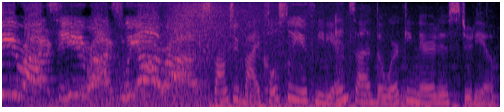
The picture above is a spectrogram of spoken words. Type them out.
She rocks, he rocks, we all rock. Sponsored by Coastal Youth Media. Inside the Working Narrative Studio.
